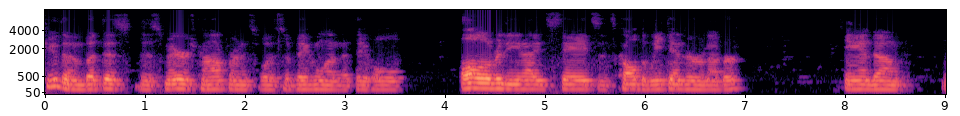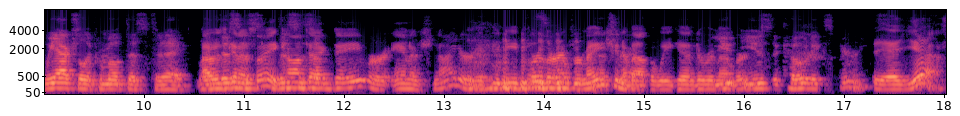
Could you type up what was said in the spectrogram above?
to them. But this this marriage conference was a big one that they hold all over the United States. It's called the Weekend to Remember, and um, we actually promote this today. I was gonna say, this is a- contact Dave or Anna Schneider if you need further information right. about the weekend to you- remember. use the code experience. yeah. Yes.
